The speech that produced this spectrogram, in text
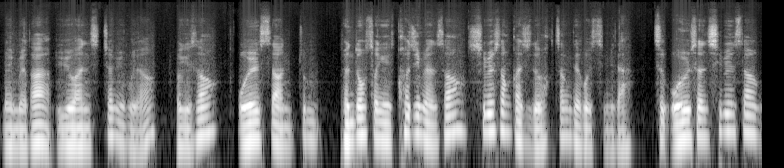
매매가 유효한 시점이고요. 여기서 5일선 좀 변동성이 커지면서 11선까지도 확장되고 있습니다. 즉 5일선, 11선,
